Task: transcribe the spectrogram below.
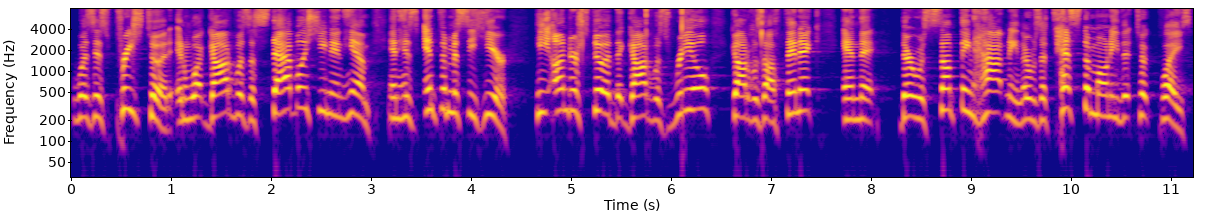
was his priesthood and what God was establishing in him and his intimacy here. He understood that God was real, God was authentic, and that there was something happening. There was a testimony that took place.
